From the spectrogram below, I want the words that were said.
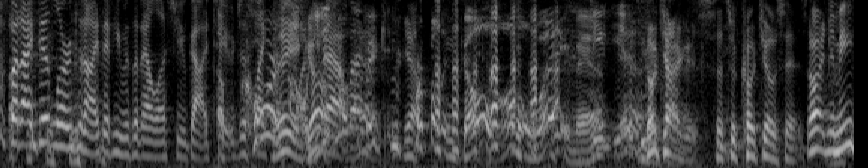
But I did learn tonight that he was an LSU guy too, Of just course. like There you go. You didn't know Yeah. Purple and gold all the way, man. Go Tigers. That's what Coach O says. All right, in the meantime.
